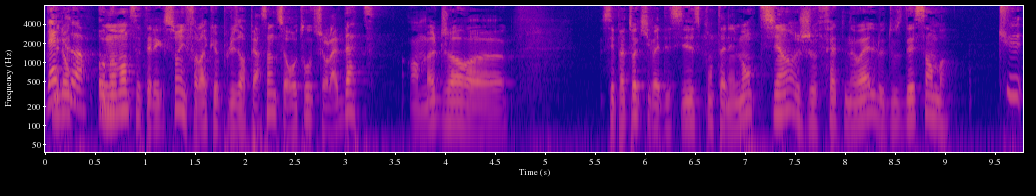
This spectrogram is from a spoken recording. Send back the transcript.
D'accord. au moment de cette élection, il faudra que plusieurs personnes se retrouvent sur la date. En mode genre, euh, c'est pas toi qui vas décider spontanément, tiens, je fête Noël le 12 décembre. tu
